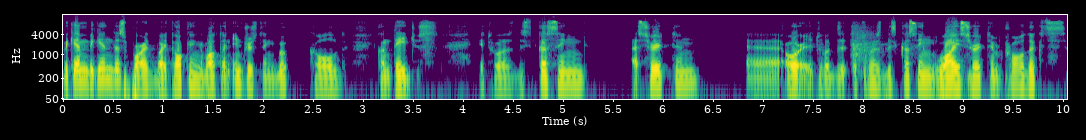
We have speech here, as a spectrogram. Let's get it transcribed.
We can begin this part by talking about an interesting book called Contagious. It was discussing a certain uh, or it was it was discussing why certain products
